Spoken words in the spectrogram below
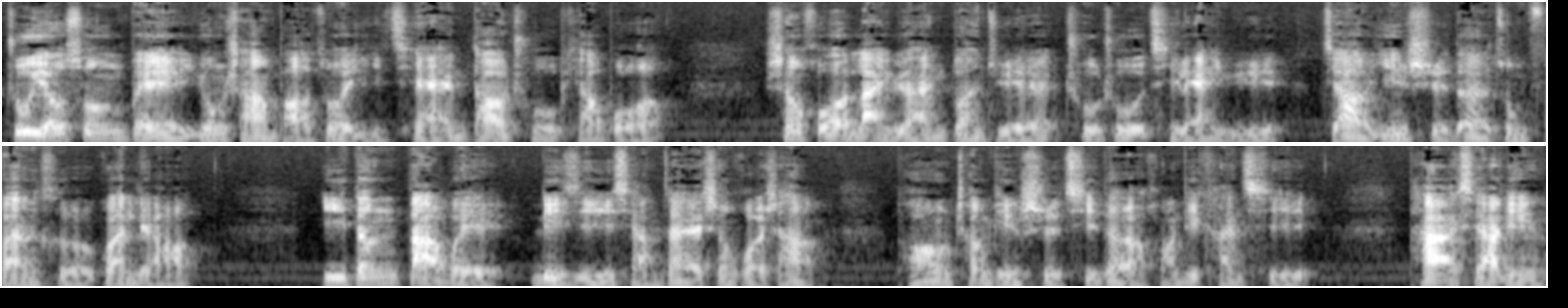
朱由崧被拥上宝座以前，到处漂泊，生活来源断绝，处处乞怜于较殷实的宗藩和官僚。一登大位，立即想在生活上同承平时期的皇帝看齐。他下令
